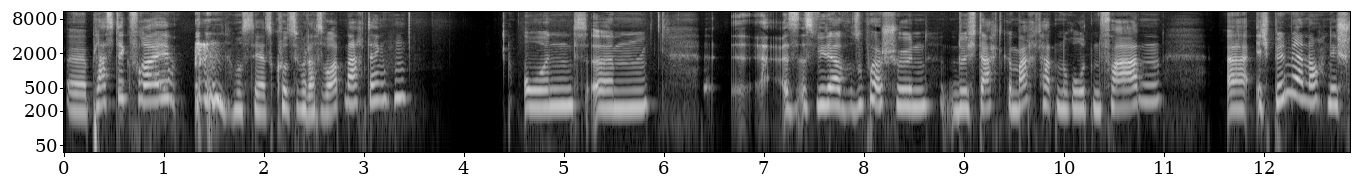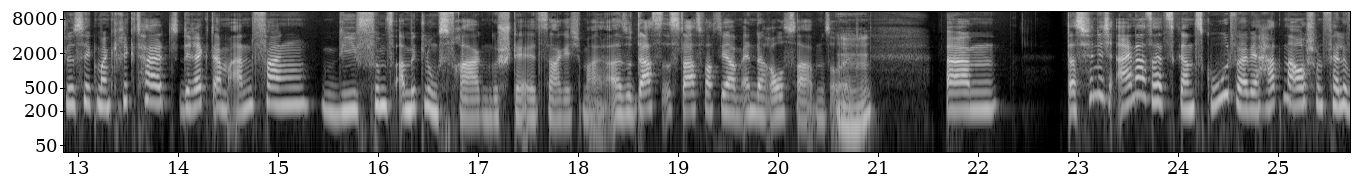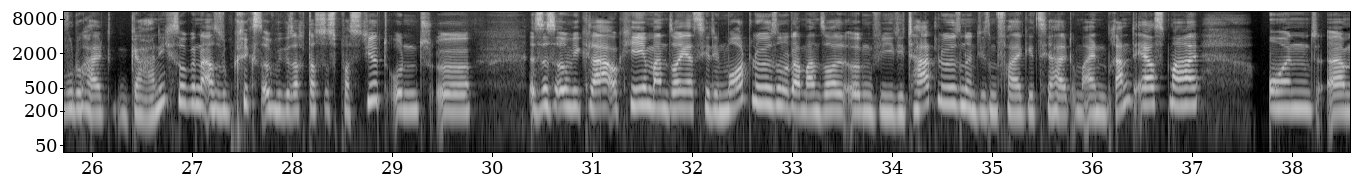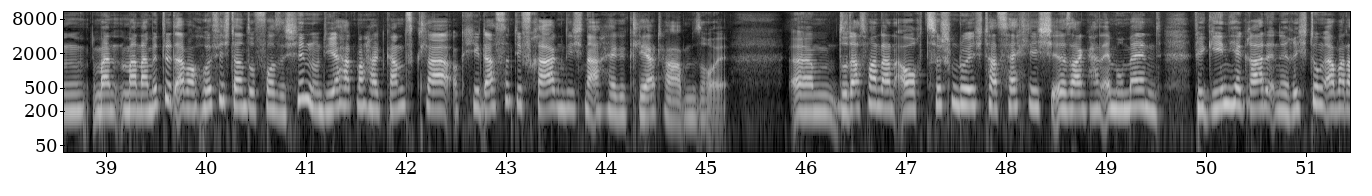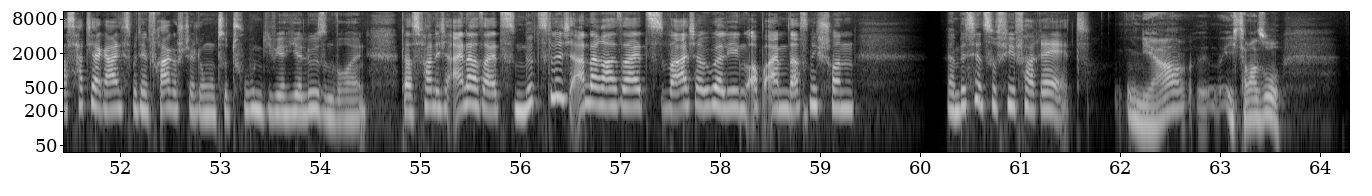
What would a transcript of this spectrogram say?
äh, plastikfrei. musste jetzt kurz über das Wort nachdenken. Und ähm, äh, es ist wieder super schön durchdacht gemacht, hat einen roten Faden. Äh, ich bin mir noch nicht schlüssig. Man kriegt halt direkt am Anfang die fünf Ermittlungsfragen gestellt, sage ich mal. Also das ist das, was ihr am Ende raushaben sollt. Mhm. Ähm, das finde ich einerseits ganz gut, weil wir hatten auch schon Fälle, wo du halt gar nicht so genau, also du kriegst irgendwie gesagt, das ist passiert und äh, es ist irgendwie klar, okay, man soll jetzt hier den Mord lösen oder man soll irgendwie die Tat lösen. In diesem Fall geht es hier halt um einen Brand erstmal. Und ähm, man, man ermittelt aber häufig dann so vor sich hin. Und hier hat man halt ganz klar, okay, das sind die Fragen, die ich nachher geklärt haben soll. Ähm, sodass man dann auch zwischendurch tatsächlich äh, sagen kann, im Moment, wir gehen hier gerade in eine Richtung, aber das hat ja gar nichts mit den Fragestellungen zu tun, die wir hier lösen wollen. Das fand ich einerseits nützlich, andererseits war ich am überlegen, ob einem das nicht schon ein bisschen zu viel verrät. Ja, ich sag mal so,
